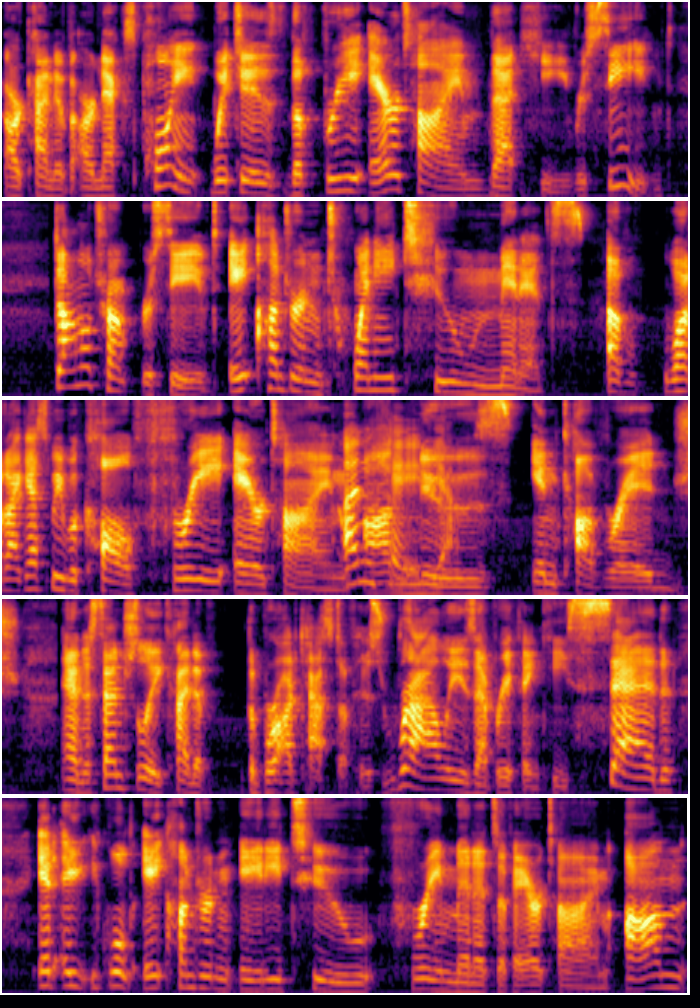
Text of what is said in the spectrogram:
our kind of our next point, which is the free airtime that he received. Donald Trump received 822 minutes of what I guess we would call free airtime on Unpaid, yeah. news, in coverage, and essentially kind of the broadcast of his rallies, everything he said. It equaled 882 free minutes of airtime on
